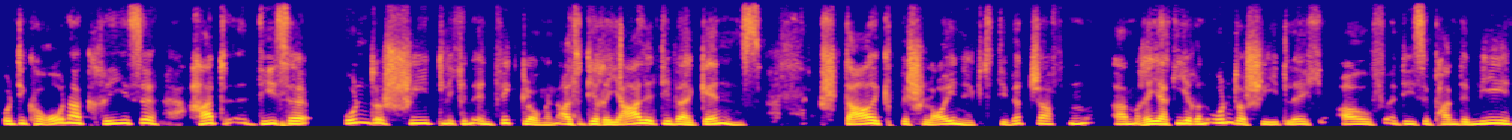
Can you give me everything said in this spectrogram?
Und die Corona-Krise hat diese unterschiedlichen Entwicklungen, also die reale Divergenz, stark beschleunigt. Die Wirtschaften ähm, reagieren unterschiedlich auf diese Pandemie.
